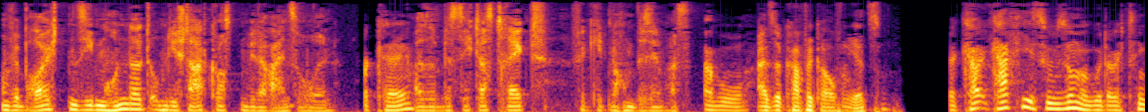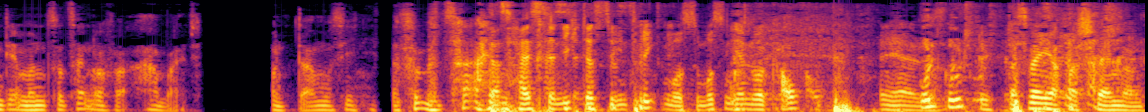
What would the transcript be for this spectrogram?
und wir bräuchten 700, um die Startkosten wieder reinzuholen. Okay. Also bis sich das trägt, vergeht noch ein bisschen was. Abo. Also Kaffee kaufen jetzt. Ja, Ka Kaffee ist sowieso mal gut, aber ich trinke den immer zur Zeit nur für Arbeit. Und da muss ich nichts dafür bezahlen. Das heißt ja nicht, dass du ihn trinken musst. Du musst ihn ja nur kaufen. ja, Und das, gut. Das wäre ja Verschwendung.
